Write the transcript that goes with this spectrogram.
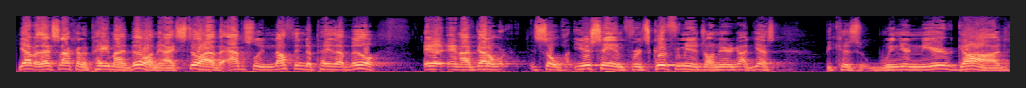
Yeah, but that's not going to pay my bill. I mean, I still have absolutely nothing to pay that bill, and I've got to work. So you're saying for it's good for me to draw near to God? Yes, because when you're near God,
